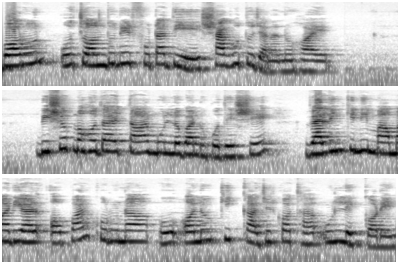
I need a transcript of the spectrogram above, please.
বরণ ও চন্দনের ফোঁটা দিয়ে স্বাগত জানানো হয়। বিশপ মহোদয় তাঁর মূল্যবান উপদেশে ভ্যালেঙ্কিনি মামারিয়ার অপার করুণা ও অলৌকিক কাজের কথা উল্লেখ করেন।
